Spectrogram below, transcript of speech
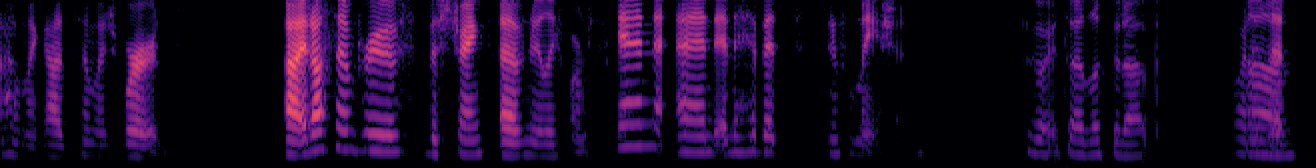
Oh my god, so much words. Uh, it also improves the strength of newly formed skin and inhibits inflammation. Okay, so I looked it up. What is it? Um,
